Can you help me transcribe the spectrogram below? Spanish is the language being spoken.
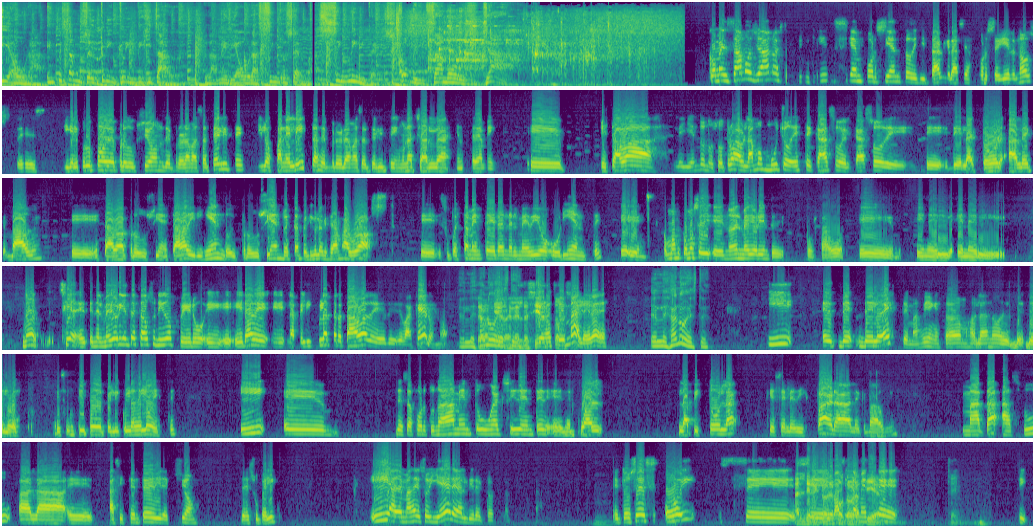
Y ahora empezamos el Clean Clean Digital. La media hora sin reservas, sin límites. Comenzamos ya. Comenzamos ya nuestro Clean Clean 100% digital. Gracias por seguirnos. y el grupo de producción de programa satélite y los panelistas de programa satélite en una charla entre amigos. Eh, estaba leyendo, nosotros hablamos mucho de este caso, el caso de, del actor Alec Baldwin, que estaba produciendo, estaba dirigiendo y produciendo esta película que se llama Rust, que supuestamente era en el Medio Oriente. Eh, eh ¿cómo, ¿cómo, se eh, no en el Medio Oriente, por favor? Eh, en el en el no, sí, en el Medio Oriente de Estados Unidos, pero era de la película trataba de, vaqueros, ¿no? El lejano oeste. En el desierto. No estoy mal, era de, el lejano oeste. Y eh, del oeste, más bien, estábamos hablando del oeste. Es un tipo de película del oeste. Y eh, desafortunadamente hubo un accidente en el cual la pistola que se le dispara a Alec Baldwin mata a su a la eh, asistente de dirección de su película y además de eso hiere al director de la entonces, hoy se... Al director de fotografía. Sí. Sí.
